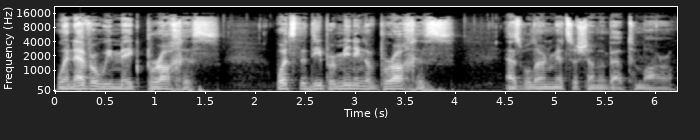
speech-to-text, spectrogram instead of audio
whenever we make brachas. What's the deeper meaning of brachas? As we'll learn Mitzvah Shem about tomorrow.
